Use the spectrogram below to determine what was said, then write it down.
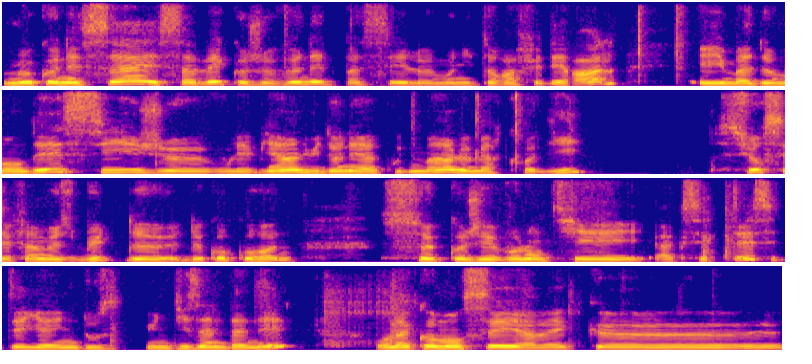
me connaissait et savait que je venais de passer le monitorat fédéral. Et il m'a demandé si je voulais bien lui donner un coup de main le mercredi sur ces fameuses buttes de, de Courcouronne ce que j'ai volontiers accepté, c'était il y a une, dizaine d'années. On a commencé avec euh,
